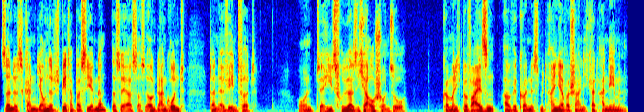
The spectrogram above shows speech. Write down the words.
Sondern das kann Jahrhunderte später passieren, ne? dass er erst aus irgendeinem Grund dann erwähnt wird. Und der hieß früher sicher auch schon so. Können wir nicht beweisen, aber wir können es mit einiger Wahrscheinlichkeit annehmen.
